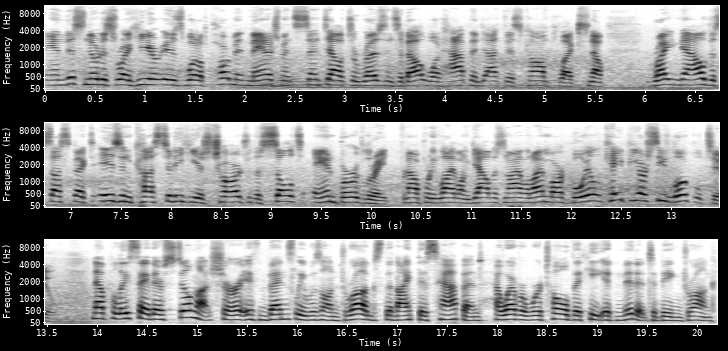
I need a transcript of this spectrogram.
And this notice right here is what apartment management sent out to residents about what happened at this complex. Now, right now, the suspect is in custody. He is charged with assault and burglary. For now, reporting live on Galveston Island, I'm Mark Boyle, KPRC Local 2. Now, police say they're still not sure if Bensley was on drugs the night this happened. However, we're told that he admitted to being drunk.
